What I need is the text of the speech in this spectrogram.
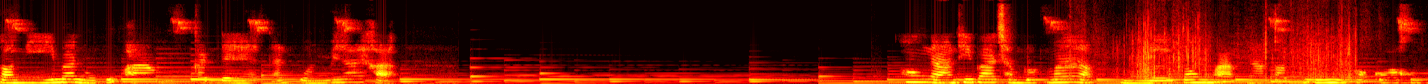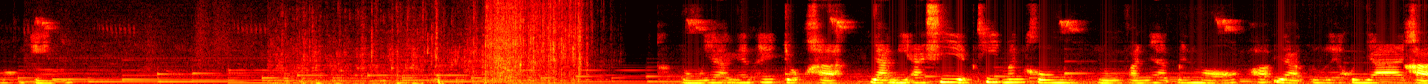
ตอนนี้บ้านหนูผุพัง กันแดด กันฝนไม่ได้ค่ะ ห้องน้ำที่บ้านชำรุดมากหนูเลยต้องอาบน้ำตอนนี้เพราะกลัวคนมองเห็น หนูอยากเรียนให้จบค่ะ อยากมีอาชีพที่มั่นคง หนูฝันอยากเป็นหมอ เพราะอยากดูแลคุณยายค่ะ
